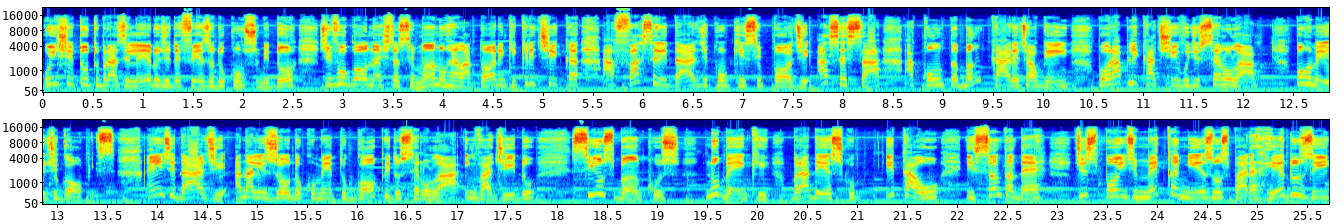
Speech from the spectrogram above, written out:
O Instituto Brasileiro de Defesa do Consumidor divulgou nesta semana um relatório em que critica a facilidade com que se pode acessar a conta bancária de alguém por aplicativo de celular por meio de golpes. A entidade analisou o documento Golpe do Celular Invadido se os bancos Nubank, Bradesco Itaú e Santander dispõem de mecanismos para reduzir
